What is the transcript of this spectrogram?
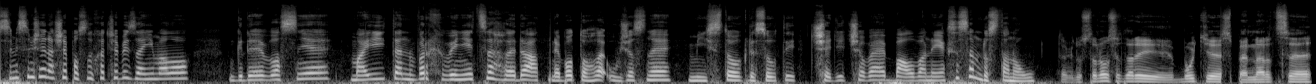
si myslím, že naše posluchače by zajímalo, kde vlastně mají ten vrch Vinice hledat, nebo tohle úžasné místo, kde jsou ty čedičové balvany. Jak se sem dostanou? Tak dostanou se tady buď z Pernarce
